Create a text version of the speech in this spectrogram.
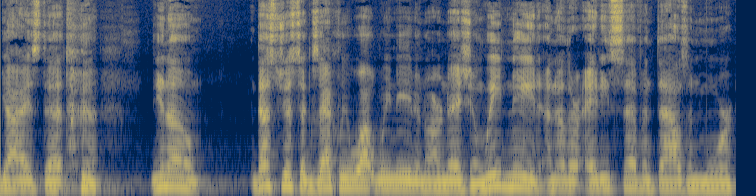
guys, that, you know, that's just exactly what we need in our nation. We need another 87,000 more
